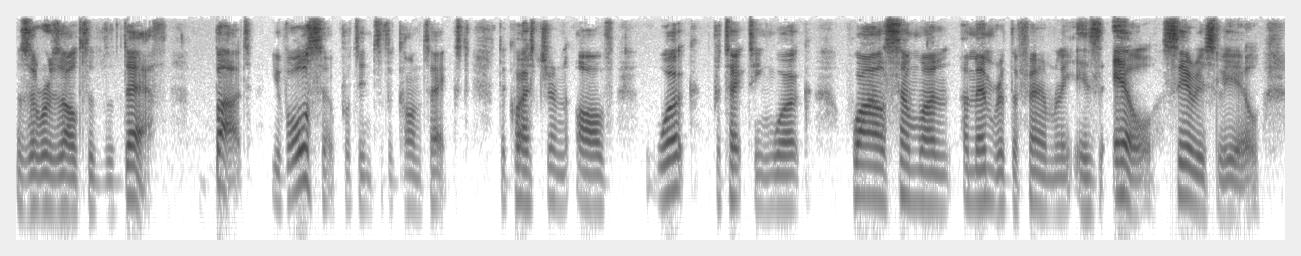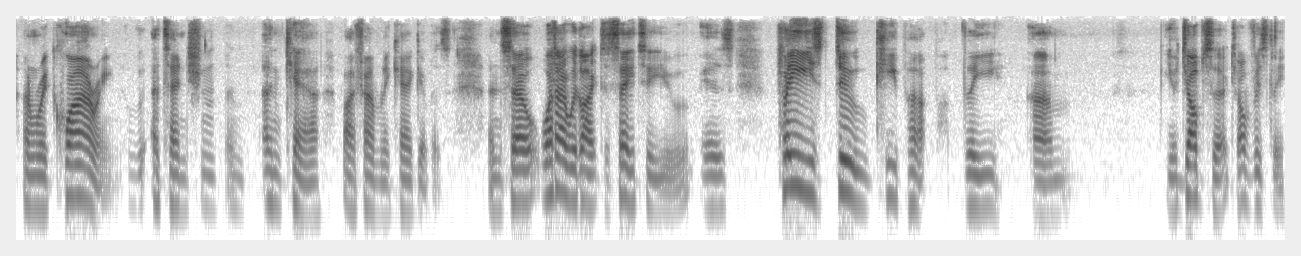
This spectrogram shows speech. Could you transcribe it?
as a result of the death. But you've also put into the context the question of work, protecting work, while someone, a member of the family, is ill, seriously ill, and requiring attention and, and care by family caregivers. And so, what I would like to say to you is please do keep up the um, your job search, obviously,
